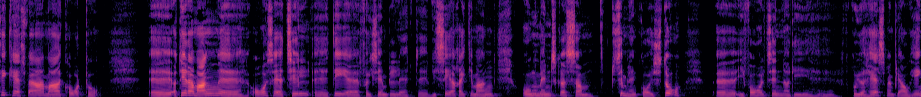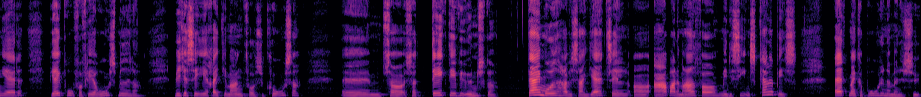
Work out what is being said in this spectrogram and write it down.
Det kan jeg svare meget kort på. Øh, og det er der mange øh, årsager til. Øh, det er for eksempel, at øh, vi ser rigtig mange unge mennesker, som simpelthen går i stå øh, i forhold til, når de øh, ryger has, man bliver afhængig af det. Vi har ikke brug for flere rusmidler. Vi kan se, at rigtig mange får psykoser. Øh, så, så det er ikke det, vi ønsker. Derimod har vi sagt ja til at arbejde meget for medicinsk cannabis, at man kan bruge det, når man er syg.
